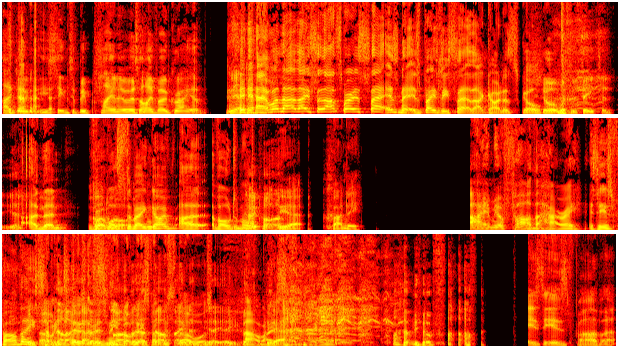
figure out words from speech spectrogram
I do. You seem to be playing her as Ivo Graham. yeah, yeah, well, that, that's, that's where it's set, isn't it? It's basically set at that kind of school. Sure, Wizard Deaton. Yeah. And then, Voldemort. what's the main guy? Uh, Voldemort. Harry Potter. Yeah, baddie. I am your father, Harry. Is he his father? He's Oh, something no, to do with that's him, his isn't he? father. Father, mixed that's up with Darth Star Vader. Wars. Yeah, yeah, you got Oh, right. Yeah. Same thing. I'm your father. Is he his father?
